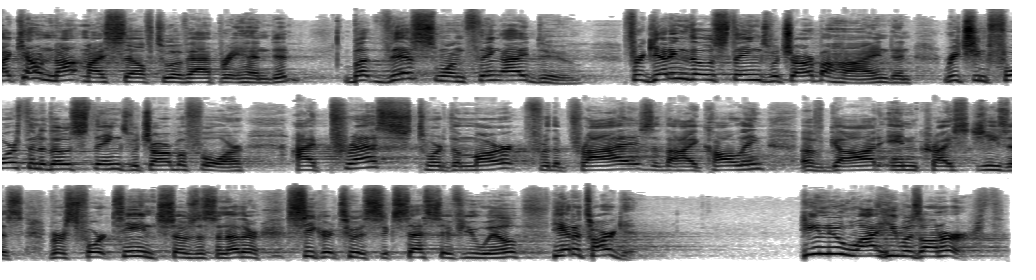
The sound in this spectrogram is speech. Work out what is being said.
I count not myself to have apprehended, but this one thing I do Forgetting those things which are behind and reaching forth into those things which are before, I press toward the mark for the prize of the high calling of God in Christ Jesus. Verse 14 shows us another secret to his success, if you will. He had a target, he knew why he was on earth.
